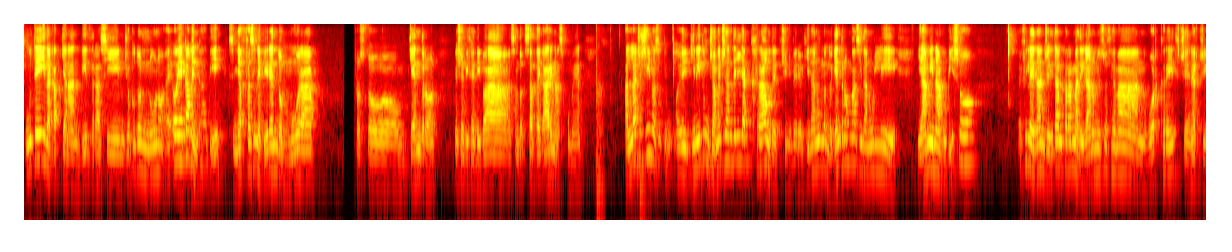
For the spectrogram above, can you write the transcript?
ούτε είδα κάποια αντίδραση και όπου τον Νούνο, ε, όχι έκαμε κάτι, σε μια φάση πήρε τον Μούρα προς το κέντρο, μέσω επιθετικά, σαν, το, σαν δεκάρι, ας πούμε, αλλά και εκείνος κινήτουν για μένα ήταν τέλεια crowded στην περιοχή, ήταν όλο το κέντρο μας, ήταν όλη η άμυνα από πίσω, ε, φίλε, ήταν, ήταν πραγματικά νομίζω θέμα work rate και energy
